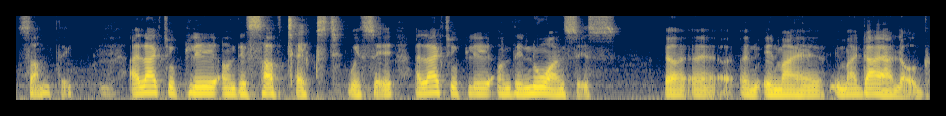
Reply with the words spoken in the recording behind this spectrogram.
something. I like to play on the subtext, we say. I like to play on the nuances uh, uh, in, in, my, in my dialogue.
